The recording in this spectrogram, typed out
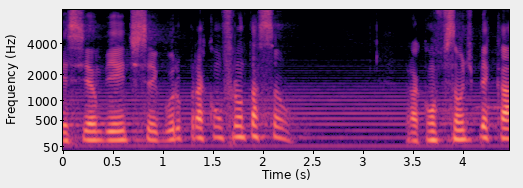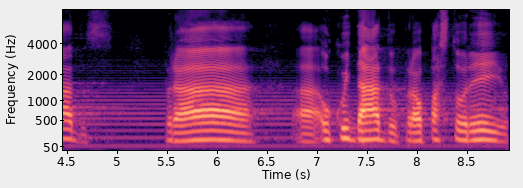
esse ambiente seguro para confrontação, para confissão de pecados, para o cuidado, para o pastoreio,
